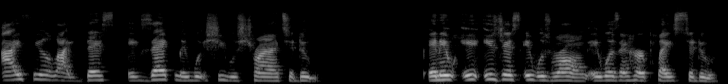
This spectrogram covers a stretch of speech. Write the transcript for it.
i feel like that's exactly what she was trying to do. And it, it, it just it was wrong. It wasn't her place to do.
